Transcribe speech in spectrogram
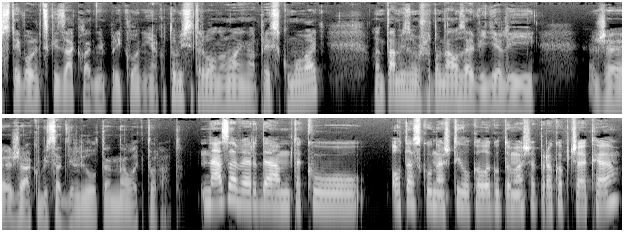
z tej voličskej základne prikloní. Ako to by si trebalo normálne naprieskumovať, len tam by sme už potom naozaj videli, že, že ako by sa delil ten elektorát. Na záver dám takú otázku na štýl kolegu Tomáša Prokopčáka.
